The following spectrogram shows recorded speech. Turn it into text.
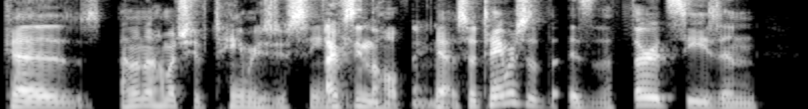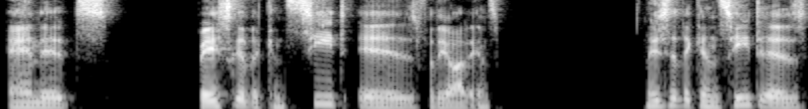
because I don't know how much of Tamers you've seen. I've seen the whole thing. Yeah, so Tamers is the, is the third season, and it's basically the conceit is for the audience. They said the conceit is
